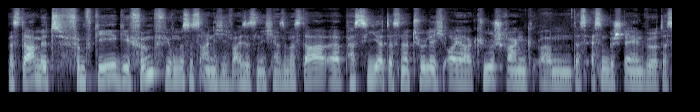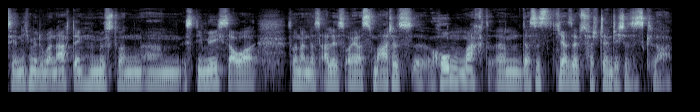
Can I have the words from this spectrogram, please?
Was da mit 5G, G5, wie rum ist es eigentlich? Ich weiß es nicht. Also was da äh, passiert, dass natürlich euer Kühlschrank ähm, das Essen bestellen wird, dass ihr nicht mehr drüber nachdenken müsst, wann ähm, ist die Milch sauer, sondern dass alles euer smartes äh, Home macht. Ähm, das ist ja selbstverständlich, das ist klar.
